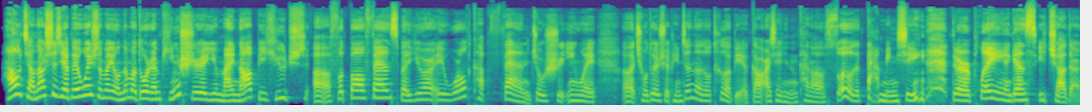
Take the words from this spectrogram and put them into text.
好，讲到世界杯，为什么有那么多人？平时 you might not be huge 呃、uh, football fans，but you are a World Cup fan，就是因为呃球队水平真的都特别高，而且你能看到所有的大明星，they're playing against each other。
